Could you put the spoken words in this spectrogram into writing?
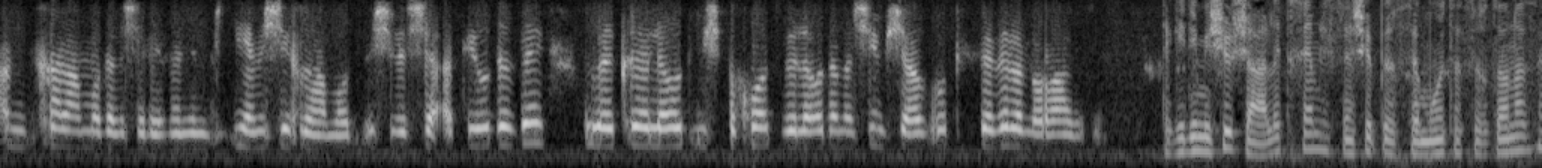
אני צריכה לעמוד על שלי ואני אמשיך לעמוד בשביל שהתיעוד הזה לא יקרה לעוד משפחות ולעוד אנשים שעברו את הסבל הנורא הזה. תגידי, מישהו שאל אתכם לפני שפרסמו את הסרטון הזה?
